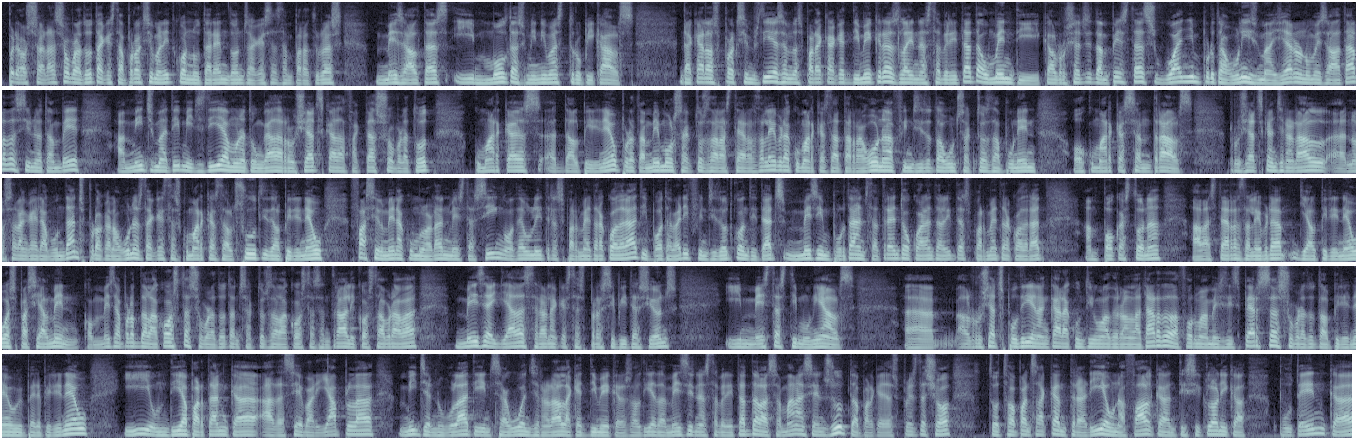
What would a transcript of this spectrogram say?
però serà sobretot aquesta pròxima nit quan notarem doncs, aquestes temperatures més altes i moltes mínimes tropicals. De cara als pròxims dies hem d'esperar que aquest dimecres la inestabilitat augmenti que els ruixats i tempestes guanyin protagonisme, ja no només a la tarda, sinó també a mig matí, migdia, amb una tongada de ruixats que ha d'afectar sobretot comarques eh, del Pirineu, però també molts sectors de les Terres de l'Ebre, comarques de Tarragona, fins i tot alguns sectors de Ponent o comarques centrals. Ruixats que en general eh, no seran gaire abundants, però que en algunes d'aquestes comarques del sud i del Pirineu fàcilment acumularan més de 5 o 10 litres per metre quadrat i pot haver-hi fins i tot quantitats més importants, de 30 o 40 litres per metre quadrat en poca estona a les Terres de l'Ebre i al Pirineu especialment. Com més a prop de la costa, sobretot en sectors de la costa central i costa brava, més aïllades seran aquestes precipitacions i més testimonials. Eh, els ruixats podrien encara continuar durant la tarda de forma més dispersa, sobretot al Pirineu i Perepirineu, i un dia, per tant, que ha de ser variable, mig ennubulat i insegur en general aquest dimecres, el dia de més inestabilitat de la setmana, sens dubte, perquè després d'això tot fa pensar que entraria una falca anticiclònica potent que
